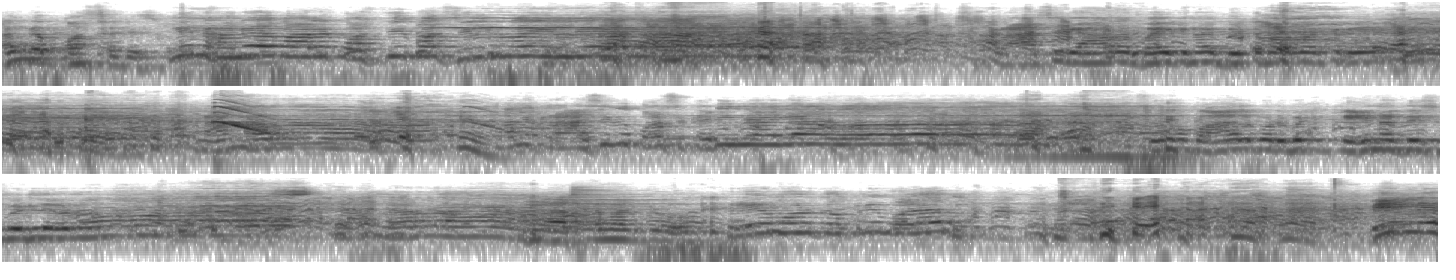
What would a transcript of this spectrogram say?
ಹಂಗೆ ಬಸ್ ಹಡಿಸ್ ನಿನ್ನ ಹಂಗೆ ಬಾರಕ್ ವಸ್ತಿ ಬಸ್ ಇಲ್ರ ಇಲ್ಲಿ. ಕ್ರಾಸಿಗೆ ಯಾರು ಬೈಕ್ನಾಗ ಬಿಟ್ಟು ಬರ್ಬೇಕ್ರಿ? ಅಲ್ಲಿ ಕ್ರಾಸಿಗೆ ಬಸ್ ಕಡಿಮೆ ಆಗ್ಯಾವ? ಬಾಯಲ್ ಬಾಲ್ ಕೊಡ್ಬಿಟ್ಟು ಟ್ರೈನ್ ಹತ್ತಿಸಿ ಬಿಡ್ಲಿ ಅವನು ಅರ್ಥ ಮಾಡ್ಬಿಡು ಪ್ರೇಮ್ ಕಂಪ್ನಿ ಒಳಗೆ. ಬೀಳ್ಲೆ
